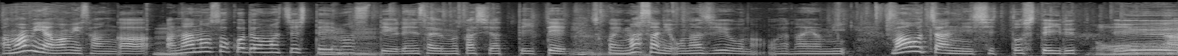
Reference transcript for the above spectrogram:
天宮真美さんが「穴の底でお待ちしています」っていう連載を昔やっていて、そこにまさに同じようなお悩み。真央ちゃんに嫉妬しているっていう。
